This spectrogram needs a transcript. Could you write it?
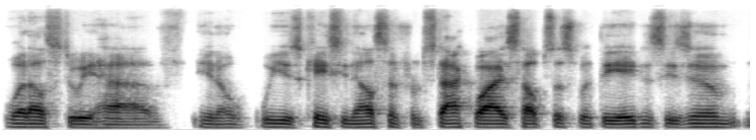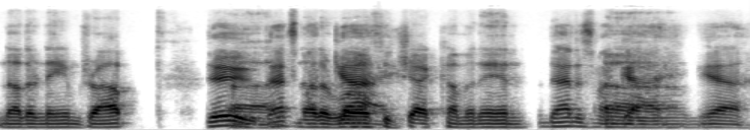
what else do we have? You know, we use Casey Nelson from Stackwise helps us with the agency Zoom. Another name drop, dude. Uh, that's another royalty check coming in. That is my um, guy. Yeah.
